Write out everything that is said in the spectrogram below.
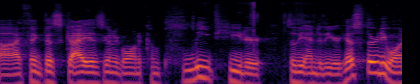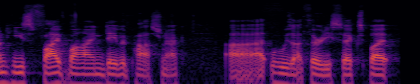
Uh, I think this guy is going to go on a complete heater to the end of the year. He has 31. He's five behind David Pastrnak, uh, who's at 36. But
